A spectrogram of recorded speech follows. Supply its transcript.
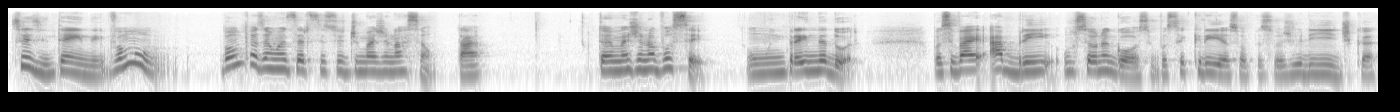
Vocês entendem? Vamos, vamos fazer um exercício de imaginação, tá? Então imagina você, um empreendedor. Você vai abrir o seu negócio, você cria a sua pessoa jurídica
